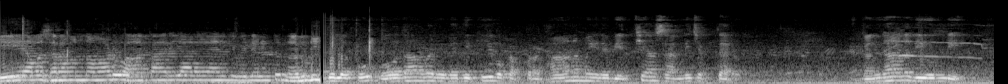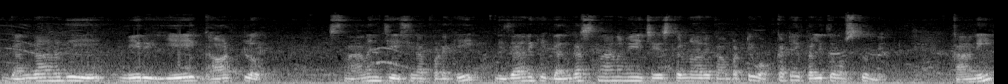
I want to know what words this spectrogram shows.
ఏ అవసరం ఉన్నవాడు ఆ కార్యాలయానికి వెళ్ళినట్టు నరుడి నదులకు గోదావరి నదికి ఒక ప్రధానమైన వ్యత్యాసాన్ని చెప్తారు. గంగానది ఉంది. గంగానది మీరు ఏ ఘాట్లో స్నానం చేసినప్పటికీ నిజానికి గంగ స్నానమే చేస్తున్నారు కాబట్టి ఒక్కటే ఫలితం వస్తుంది. కానీ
